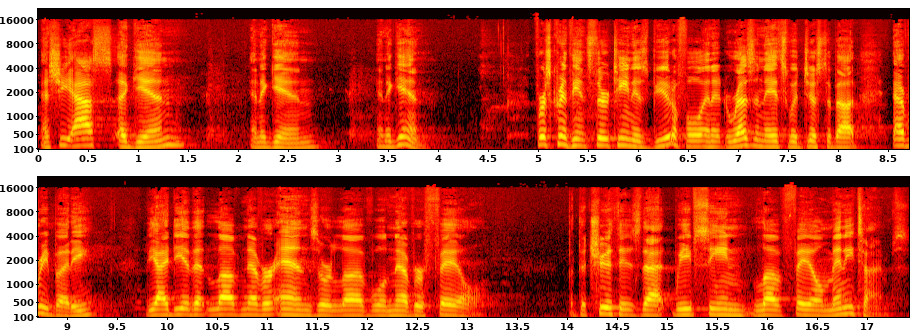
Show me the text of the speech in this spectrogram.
And she asks again and again and again. 1 Corinthians 13 is beautiful and it resonates with just about everybody the idea that love never ends or love will never fail. But the truth is that we've seen love fail many times.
